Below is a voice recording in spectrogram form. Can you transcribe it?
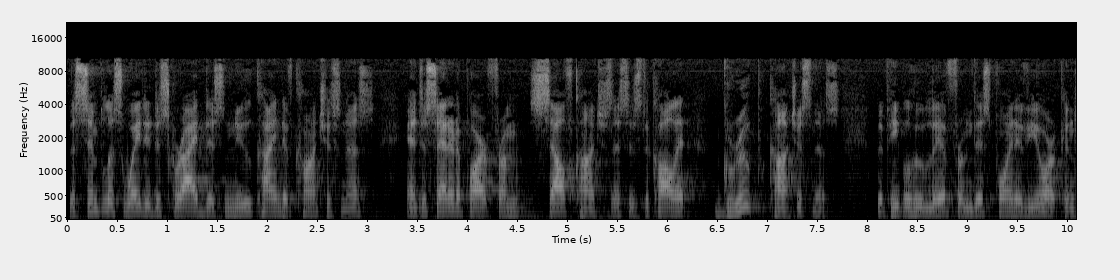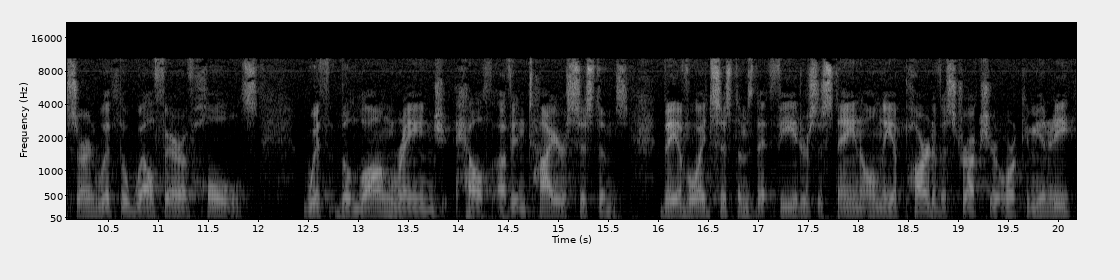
The simplest way to describe this new kind of consciousness and to set it apart from self consciousness is to call it group consciousness. The people who live from this point of view are concerned with the welfare of wholes with the long range health of entire systems. They avoid systems that feed or sustain only a part of a structure or community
